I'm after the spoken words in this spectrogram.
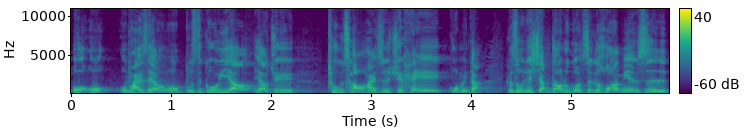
我我我拍谁啊？我不是故意要要去吐槽，还是去黑国民党？可是我就想到，如果这个画面是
